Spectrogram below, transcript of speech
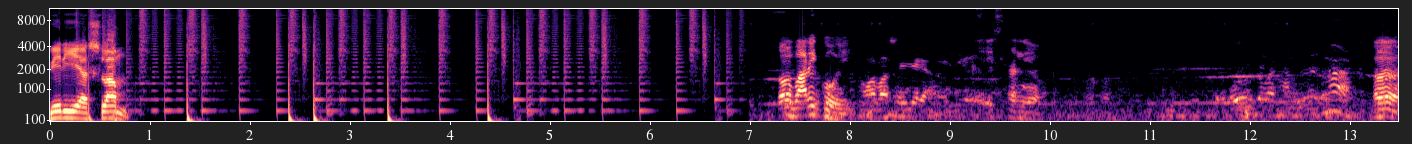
বেরিয়ে আসলাম। বাড়ি কই? স্থানীয়। হ্যাঁ।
